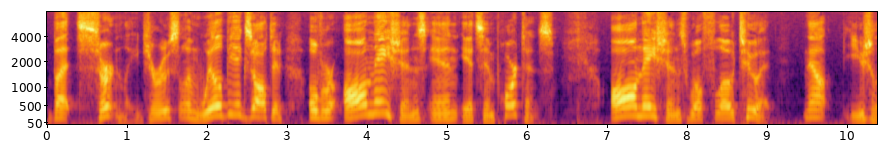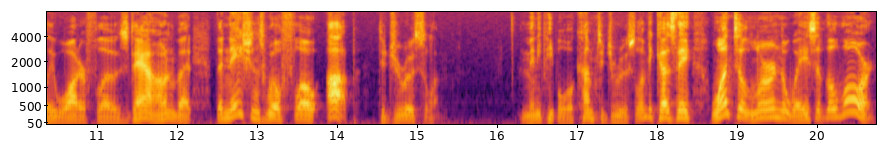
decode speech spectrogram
But certainly, Jerusalem will be exalted over all nations in its importance. All nations will flow to it. Now, usually water flows down, but the nations will flow up to Jerusalem. Many people will come to Jerusalem because they want to learn the ways of the Lord.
